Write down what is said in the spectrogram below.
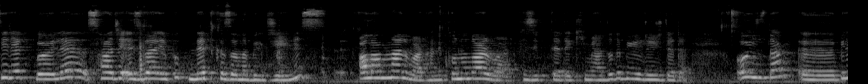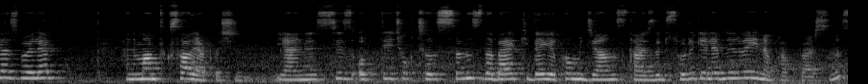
direkt böyle sadece ezber yapıp net kazanabileceğiniz alanlar var. Hani konular var fizikte de, kimyada da, biyolojide de. O yüzden e, biraz böyle hani mantıksal yaklaşın. Yani siz optiği çok çalışsanız da belki de yapamayacağınız tarzda bir soru gelebilir ve yine patlarsınız.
